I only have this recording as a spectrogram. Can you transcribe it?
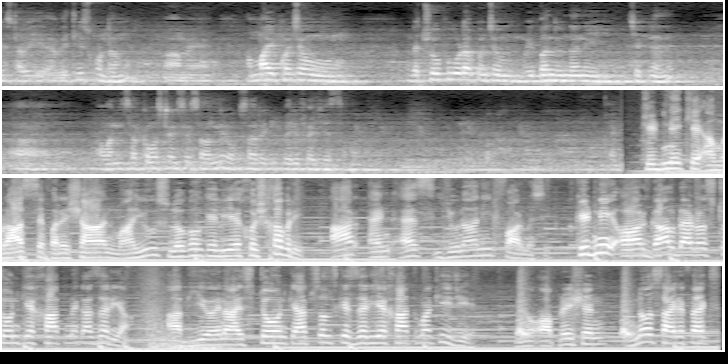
జస్ట్ అవి అవి తీసుకుంటాము. ఆమె అమ్మాయి కొంచెం అంటే చూపు కూడా కొంచెం ఇబ్బంది ఉందని చెప్పినది. అవన్నీ సర్కమస్టెన్సెస్ అవన్నీ ఒకసారి వెరిఫై చేస్తాము किडनी के अमराज से परेशान मायूस लोगों के लिए खुशखबरी R and S Unani pharmacy kidney और गाल ब्लैडर स्टोन के खात्मे का जरिया अब यूएनआई स्टोन कैप्सूल्स के जरिए खात्मा कीजिए no operation no side effects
